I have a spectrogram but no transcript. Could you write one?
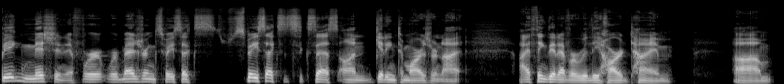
big mission, if we're we're measuring SpaceX SpaceX's success on getting to Mars or not, I think they'd have a really hard time um,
